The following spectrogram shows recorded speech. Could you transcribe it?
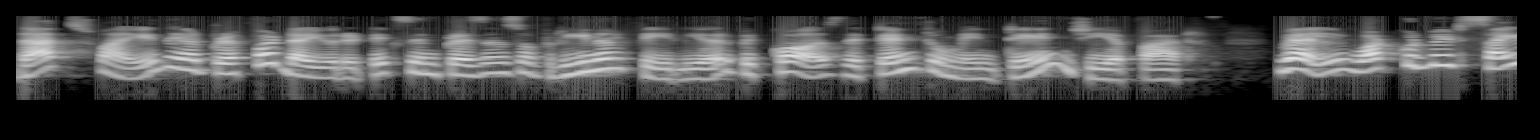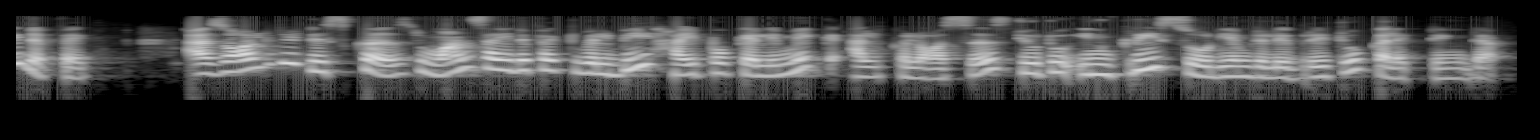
That's why they are preferred diuretics in presence of renal failure because they tend to maintain GFR. Well, what could be its side effect? As already discussed, one side effect will be hypokalemic alkalosis due to increased sodium delivery to collecting duct.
